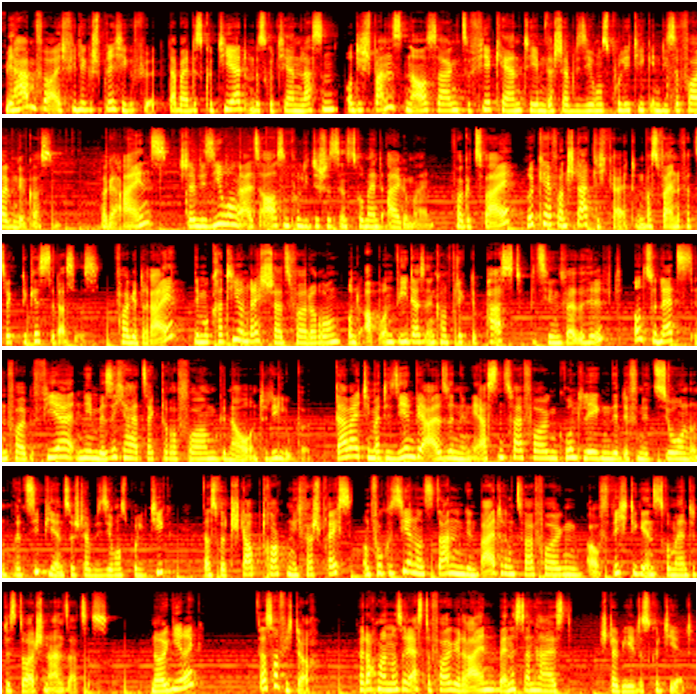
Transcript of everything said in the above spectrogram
Wir haben für euch viele Gespräche geführt, dabei diskutiert und diskutieren lassen und die spannendsten Aussagen zu vier Kernthemen der Stabilisierungspolitik in diese Folgen gegossen. Folge 1 Stabilisierung als außenpolitisches Instrument allgemein. Folge 2 Rückkehr von Staatlichkeit und was für eine verzwickte Kiste das ist. Folge 3 Demokratie und Rechtsstaatsförderung und ob und wie das in Konflikte passt bzw. hilft. Und zuletzt in Folge 4 nehmen wir Sicherheitssektorreform genau unter die Lupe. Dabei thematisieren wir also in den ersten zwei Folgen grundlegende Definitionen und Prinzipien zur Stabilisierungspolitik. Das wird staubtrocken, ich verspreche es, und fokussieren uns dann in den weiteren zwei Folgen auf wichtige Instrumente des deutschen Ansatzes. Neugierig? Das hoffe ich doch. Hör doch mal in unsere erste Folge rein, wenn es dann heißt, stabil diskutiert.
